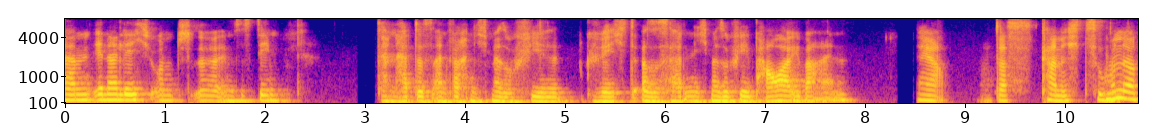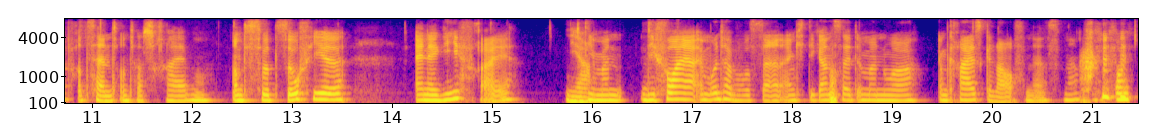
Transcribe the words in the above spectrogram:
ähm, innerlich und äh, im System, dann hat das einfach nicht mehr so viel Gewicht. Also es hat nicht mehr so viel Power über einen. Ja, das kann ich zu 100 Prozent unterschreiben. Und es wird so viel Energie frei, ja. die man, die vorher im Unterbewusstsein eigentlich die ganze Zeit immer nur im Kreis gelaufen ist. Ne? Und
